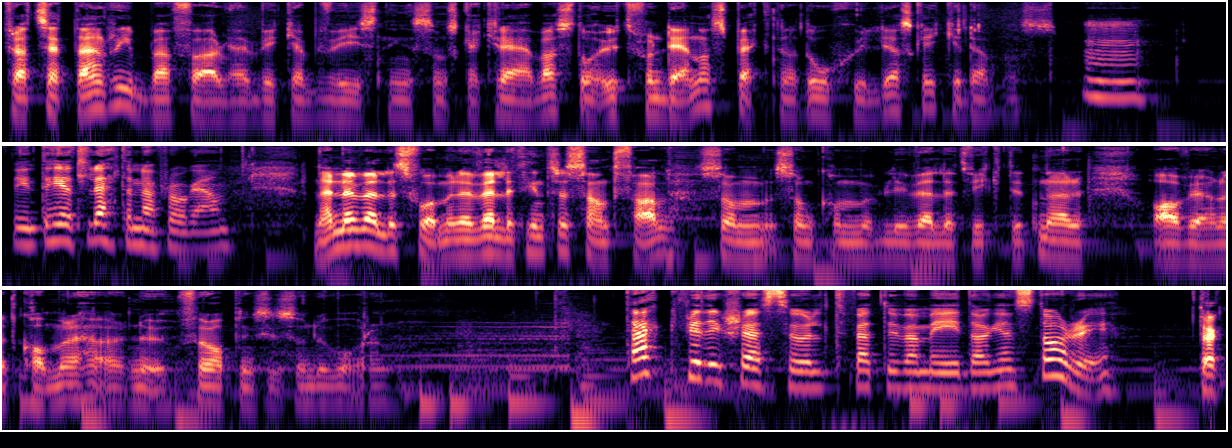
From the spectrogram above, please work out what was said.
för att sätta en ribba för vilka bevisning som ska krävas då utifrån den aspekten att oskyldiga ska icke dömas. Mm. Det är inte helt lätt den här frågan. Nej, den är väldigt svår men det är ett väldigt intressant fall som, som kommer bli väldigt viktigt när avgörandet kommer här nu förhoppningsvis under våren. Tack Fredrik Sjöshult för att du var med i Dagens Story. Tack.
